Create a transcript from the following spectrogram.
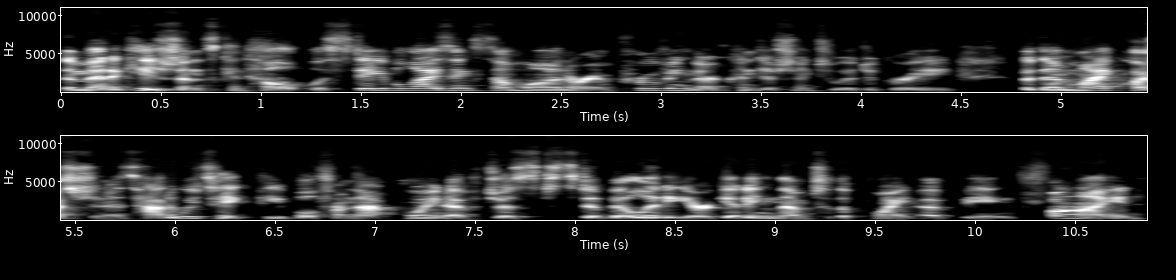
the medications can help with stabilizing someone or improving their condition to a degree. But then my question is how do we take people from that point of just stability or getting them to the point of being fine,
